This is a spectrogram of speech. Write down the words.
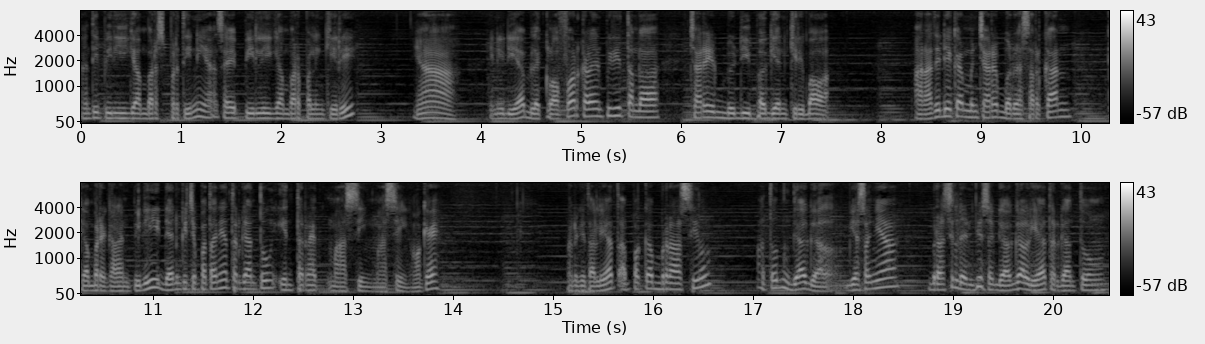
Nanti pilih gambar seperti ini ya. Saya pilih gambar paling kiri. Ya ini dia Black Clover. Kalian pilih tanda cari di bagian kiri bawah. Nah, nanti dia akan mencari berdasarkan gambar yang kalian pilih dan kecepatannya tergantung internet masing-masing, oke? Mari kita lihat apakah berhasil atau gagal. Biasanya berhasil dan biasa gagal ya, tergantung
